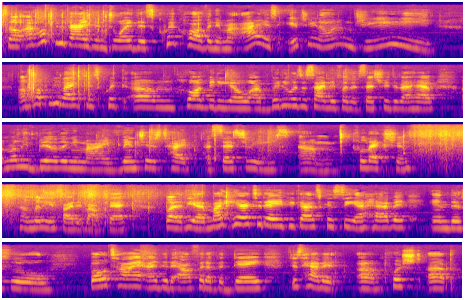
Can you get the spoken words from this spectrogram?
So I hope you guys enjoyed this quick haul video. My eye is itching. OMG. I hope you like this quick um, haul video. I really was excited for the accessory that I have. I'm really building in my vintage type accessories um, collection. I'm really excited about that. But yeah, my hair today, if you guys can see, I have it in this little bow tie. I did the outfit of the day. Just have it um, pushed up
